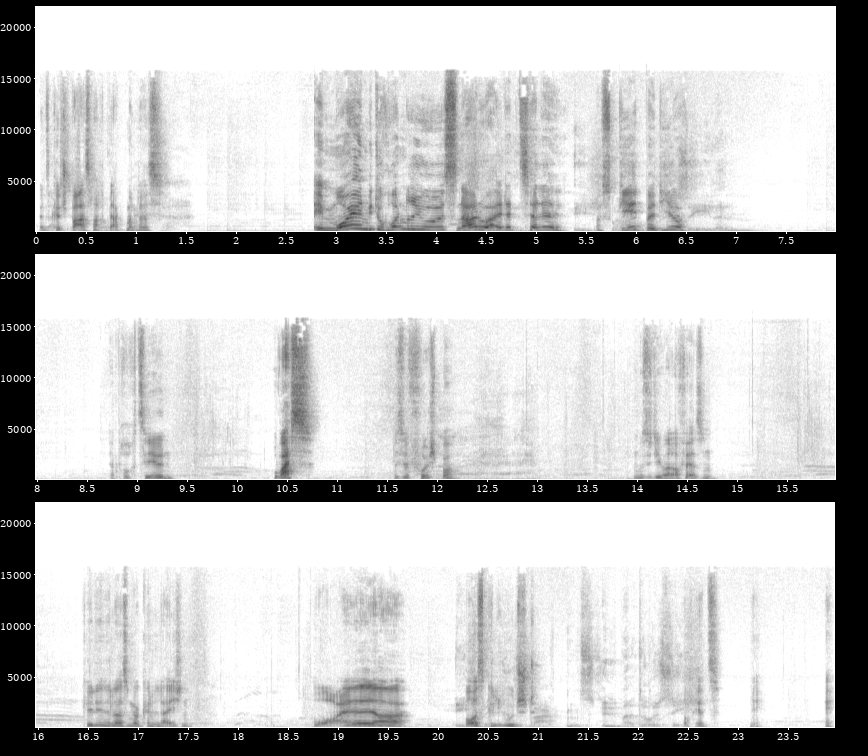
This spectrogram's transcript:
Wenn es keinen Spaß macht, merkt man das. Ey, moin, Mitochondrius! Na, du alte Zelle! Was geht bei dir? Er braucht Seelen. Oh, was? Das ist ja furchtbar. Muss ich die mal aufessen? Okay, die hinterlassen gar keine Leichen. Boah, Alter. Ausgelutscht. Doch jetzt. Nee. Hä?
